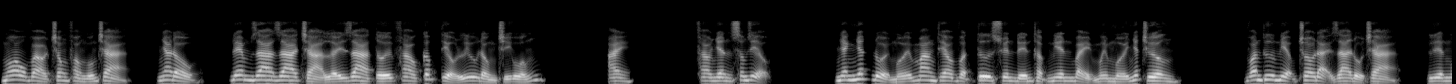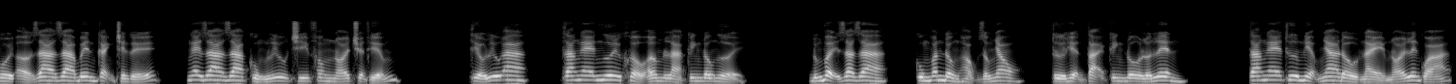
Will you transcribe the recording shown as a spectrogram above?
mau vào trong phòng uống trà, nha đầu, đem ra ra trà lấy ra tới phao cấp tiểu lưu đồng chí uống. Ai? Phao nhân xâm rượu. Nhanh nhất đổi mới mang theo vật tư xuyên đến thập niên 70 mới nhất trương. Văn thư niệm cho đại gia đổ trà, liền ngồi ở ra ra bên cạnh trên ghế, nghe ra ra cùng Lưu Trí Phong nói chuyện thiếm. Tiểu Lưu A, ta nghe ngươi khẩu âm là kinh đô người. Đúng vậy ra ra, cùng văn đồng học giống nhau, từ hiện tại kinh đô lớn lên. Ta nghe thư niệm nha đầu này nói lên quá,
